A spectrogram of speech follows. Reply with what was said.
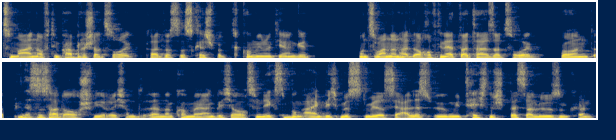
zum einen auf den Publisher zurück, gerade was das Cashback-Community angeht, und zum anderen halt auch auf den Advertiser zurück. Und das ist halt auch schwierig. Und äh, dann kommen wir eigentlich auch zum nächsten Punkt. Eigentlich müssten wir das ja alles irgendwie technisch besser lösen können,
